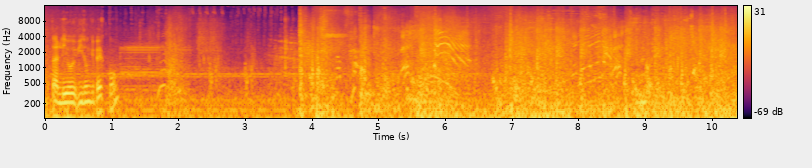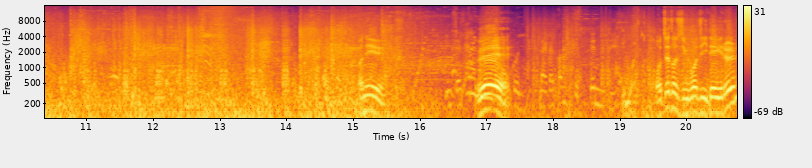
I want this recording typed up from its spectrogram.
일단 리오 이동기 뺐고 아니 이제 왜? 거군. 나갈 방법이 없겠는데. 어째서 진 거지 2대 1을?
